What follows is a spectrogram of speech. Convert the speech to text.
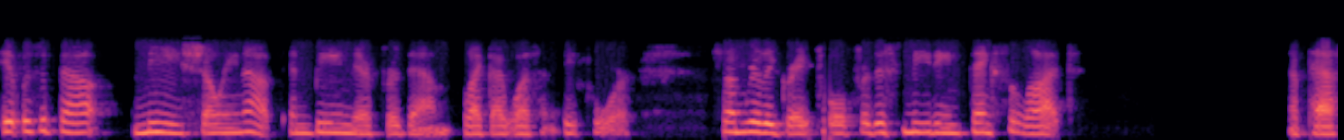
it was about me showing up and being there for them like I wasn't before. So I'm really grateful for this meeting. Thanks a lot. I pass.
